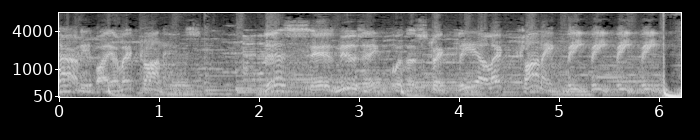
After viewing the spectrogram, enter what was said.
Entirely by electronics. This is music with a strictly electronic beat, beat, beat, beat.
